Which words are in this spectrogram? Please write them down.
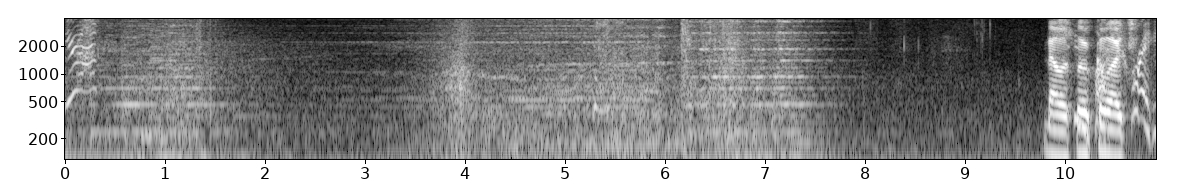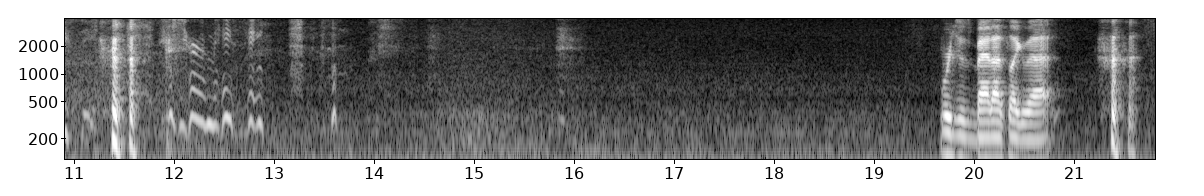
You're up. That was so You are clutch. crazy. You're amazing. We're just badass like that.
